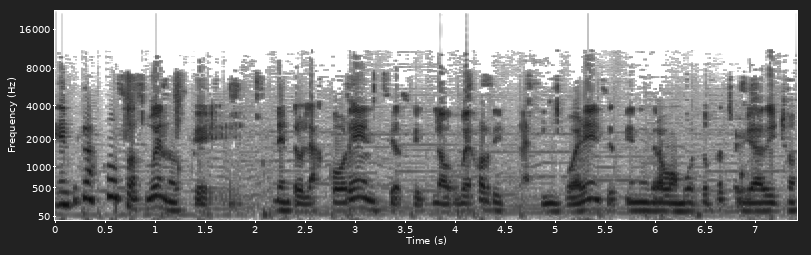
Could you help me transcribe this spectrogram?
entre las cosas buenas que dentro de las coherencias, que mejor dicho, las incoherencias tiene Dragon Ball Super, se había dicho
